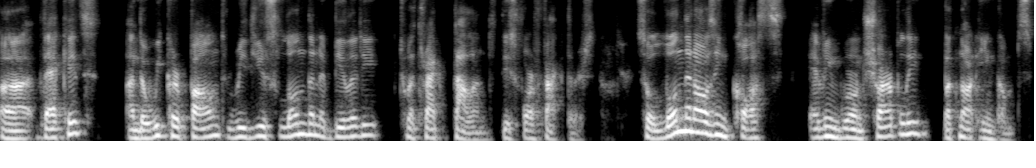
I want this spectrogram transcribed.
uh, decades, and the weaker pound, reduced London ability to attract talent. These four factors. So London housing costs having grown sharply, but not incomes.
